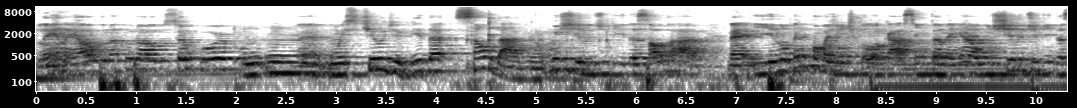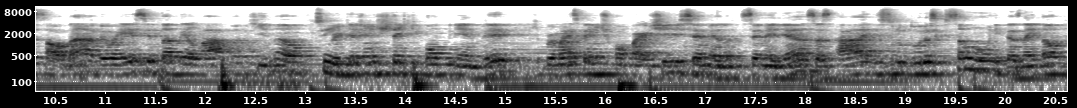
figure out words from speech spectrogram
plena é algo natural do seu corpo, um, um, né? um estilo de vida saudável, um estilo de vida saudável, né? E não tem como a gente colocar assim também, ah, um estilo de vida saudável é esse tabelado aqui, não, Sim. porque a gente tem que compreender que por mais que a gente compartilhe semelhanças, há estruturas que são únicas, né? Então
